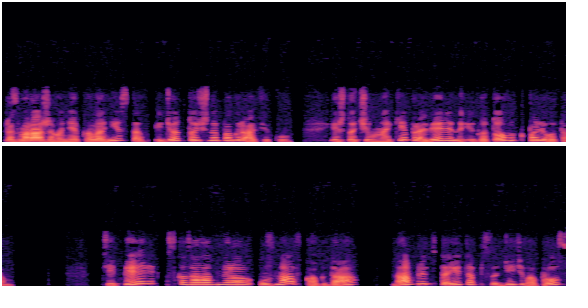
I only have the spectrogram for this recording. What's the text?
размораживания колонистов идет точно по графику, и что челноки проверены и готовы к полетам. «Теперь, — сказал адмирал, — узнав, когда, нам предстоит обсудить вопрос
